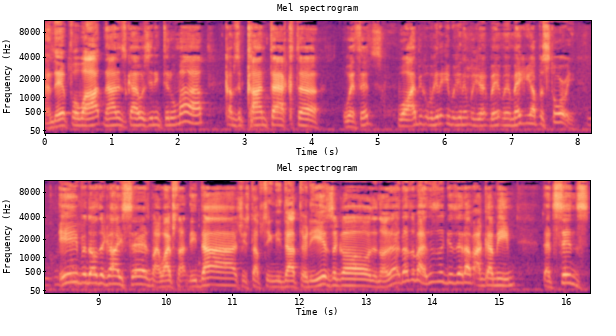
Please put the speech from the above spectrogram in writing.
And therefore what? Now this guy who's eating terumah comes in contact uh, with it. Why? Because we're, gonna, we're, gonna, we're, gonna, we're making up a story. Even though the guy says, my wife's not nida, she stopped seeing nida 30 years ago, no, that doesn't matter. This is a gezerah agamim, that since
